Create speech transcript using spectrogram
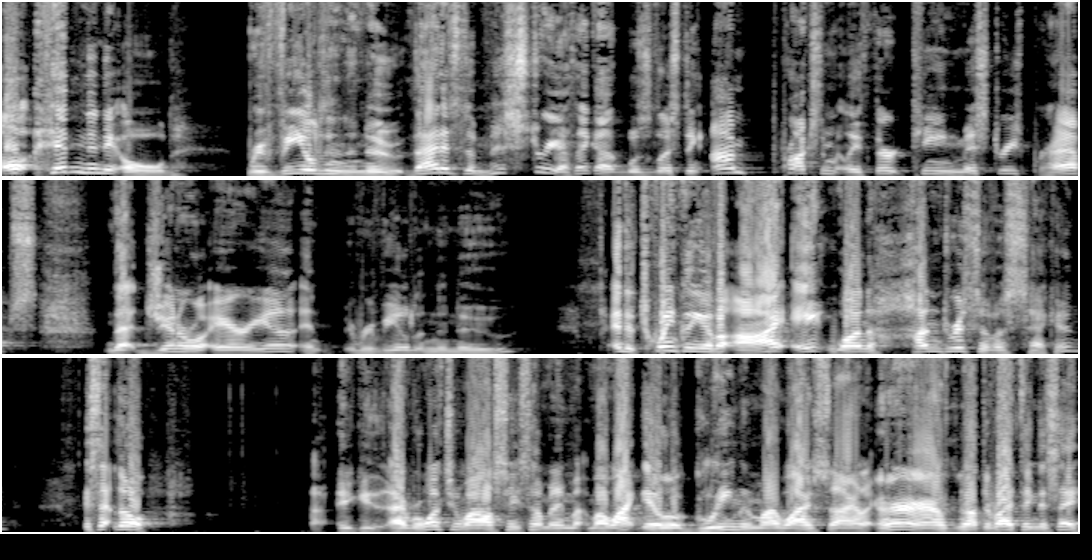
all, hidden in the old, revealed in the new. That is the mystery. I think I was listing, I'm approximately 13 mysteries, perhaps, that general area and revealed in the new. And the twinkling of an eye, eight one hundredths of a second. It's that little, uh, every once in a while I'll say something, my, my wife get a little gleam in my wife's eye, like, uh, that's not the right thing to say.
